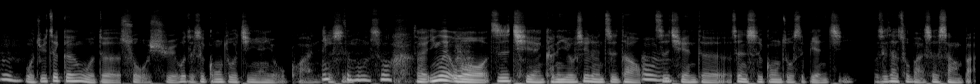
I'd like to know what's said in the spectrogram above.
嗯，我觉得这跟我的所学或者是工作经验有关，就是怎么说？对，因为我之前可能有些人知道，之前的正式工作是编辑。我是在出版社上班，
